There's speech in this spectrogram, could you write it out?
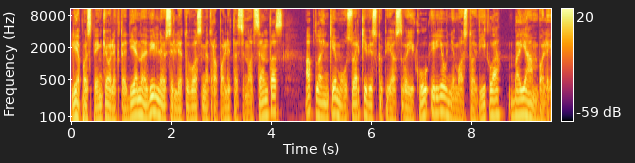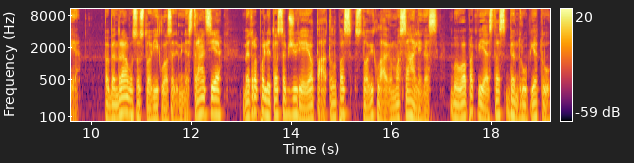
Liepos 15 dieną Vilniaus ir Lietuvos metropolitas Inocentas aplankė mūsų arkiviskupijos vaikų ir jaunimo stovyklą Bajambolėje. Pabendravo su stovyklos administracija, metropolitas apžiūrėjo patalpas stovyklavimo sąlygas, buvo pakviestas bendrų pietų,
